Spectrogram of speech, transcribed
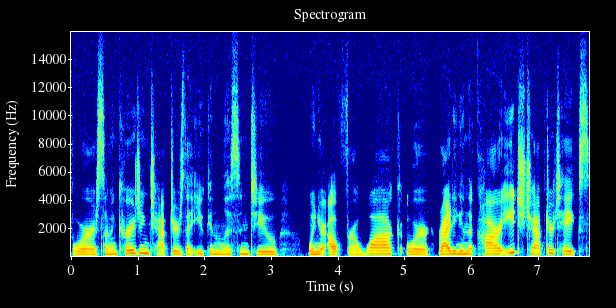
for some encouraging chapters that you can listen to when you're out for a walk or riding in the car, each chapter takes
